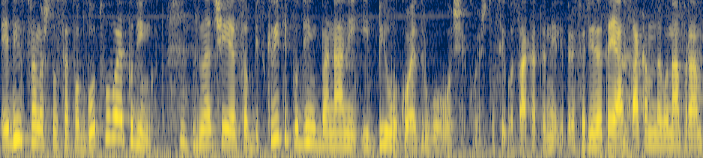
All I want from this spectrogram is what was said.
единствено што се подготвува е пудингот. Uh -huh. Значи е со бисквити, пудинг, банани и било кое друго овоше кое што си го сакате, нели преферирате. Јас да. сакам да го направам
